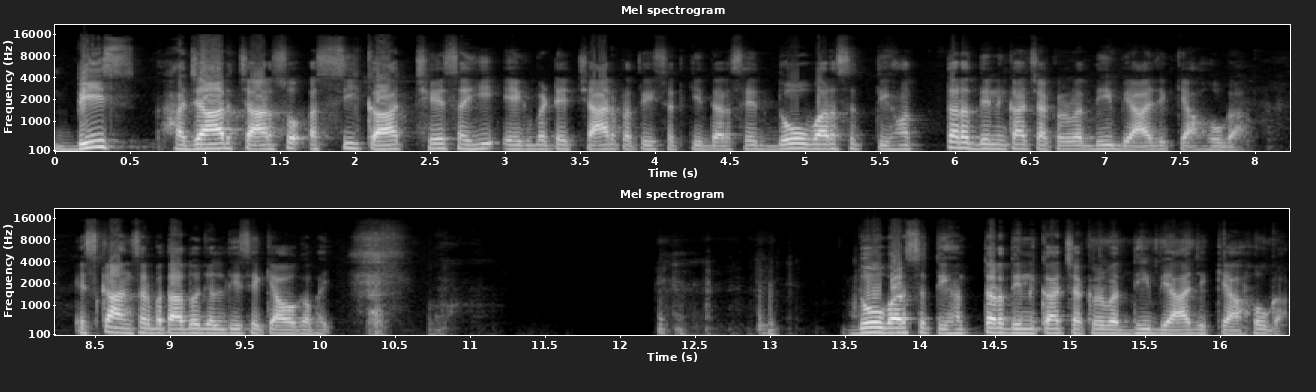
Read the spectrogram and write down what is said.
बीस हज़ार चार सौ अस्सी का छह सही एक बटे चार प्रतिशत की दर से दो वर्ष तिहत्तर दिन का चक्रवृद्धि ब्याज क्या होगा? इसका आंसर बता दो, जल्दी से क्या होगा भाई? दो वर्ष तिहत्तर दिन का चक्रवृद्धि ब्याज क्या होगा?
